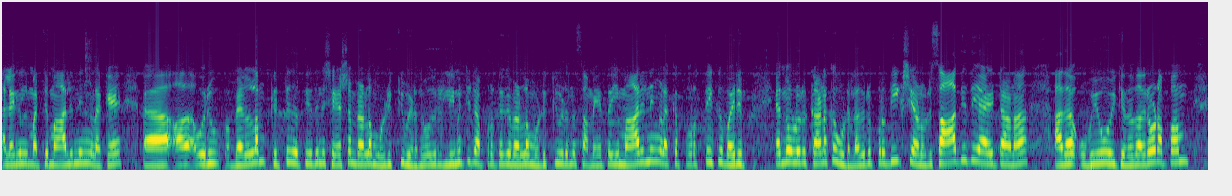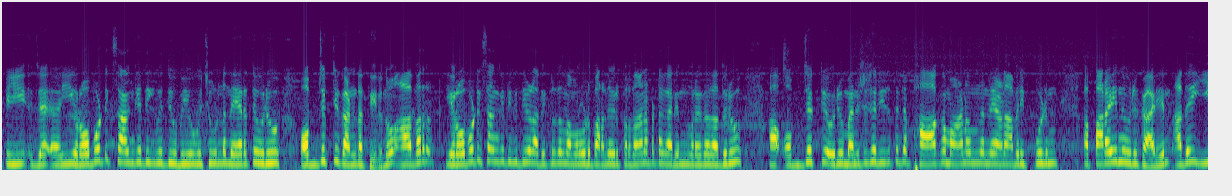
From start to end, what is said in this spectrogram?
അല്ലെങ്കിൽ മറ്റ് മാലിന്യങ്ങളൊക്കെ ഒരു വെള്ളം കെട്ടി നിർത്തിയതിന് ശേഷം വെള്ളം ഒഴുക്കി വിടുന്നു ഒരു ലിമിറ്റിന് അപ്പുറത്തേക്ക് വെള്ളം ഒഴുക്കി വിടുന്ന സമയത്ത് ഈ മാലിന്യങ്ങളൊക്കെ പുറത്തേക്ക് വരും എന്നുള്ളൊരു കണക്ക് കൂടൽ അതൊരു പ്രതീക്ഷയാണ്. ഒരു സാധ്യതയായിട്ടാണ് അത് ഉപയോഗിക്കുന്നത്. അതിനോടൊപ്പം ഈ ഈ റോബോട്ടിക് സാങ്കേതിക വിദ്യ ഉപയോഗിച്ചുകൊണ്ട് നേരത്തെ ഒരു ഒബ്ജക്റ്റ് കണ്ടെത്തിയിരുന്നു. അവർ ഈ റോബോട്ടിക് സാങ്കേതിക വിദ്യയുടെ അധികൃതർ നമ്മളോട് പറഞ്ഞ ഒരു പ്രധാനപ്പെട്ട കാര്യം എന്ന് പറയുന്നത് അതൊരു ഒബ്ജക്റ്റ് ഒരു മനുഷ്യ ശരീരത്തിന്റെ ഭാഗമാണെന്ന് തന്നെയാണ് അവരിപ്പോഴും പറയുന്ന ഒരു കാര്യം. അത് ഈ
